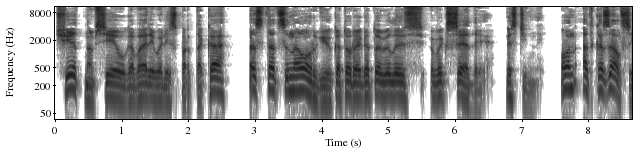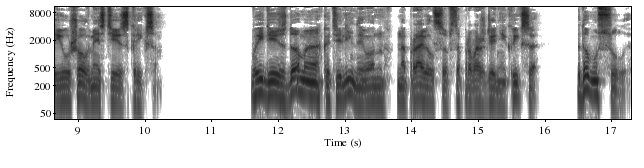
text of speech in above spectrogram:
Тщетно все уговаривали Спартака остаться на оргию, которая готовилась в Экседре, гостиной. Он отказался и ушел вместе с Криксом. Выйдя из дома Кателины, он направился в сопровождении Крикса к дому Сулы.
